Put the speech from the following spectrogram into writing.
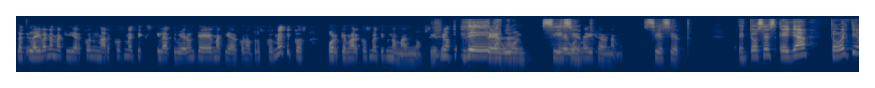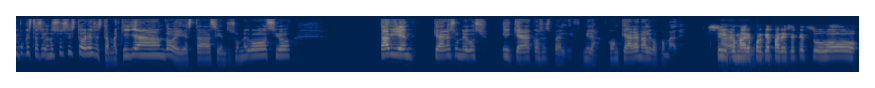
la, la iban a maquillar con Mar Cosmetics y la tuvieron que maquillar con otros cosméticos, porque Mar Cosmetics nomás no sirvió, de, ajá, según, sí, es según cierto. me dijeron a mí. Sí, es cierto. Entonces, ella, todo el tiempo que está subiendo sus historias, está maquillando, ella está haciendo su negocio. Está bien que haga su negocio y que haga cosas para el DIF. Mira, con que hagan algo, comadre. Sí, Hagan comadre, algo. porque parece que estuvo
